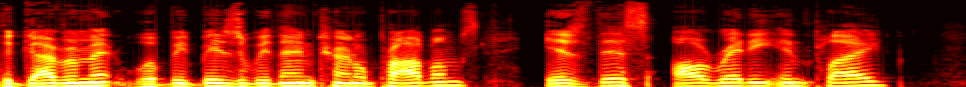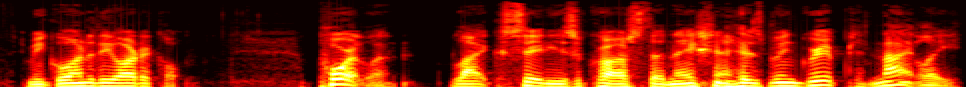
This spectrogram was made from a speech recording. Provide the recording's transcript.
The government will be busy with internal problems. Is this already in play? Let me go on to the article. Portland like cities across the nation, has been gripped nightly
